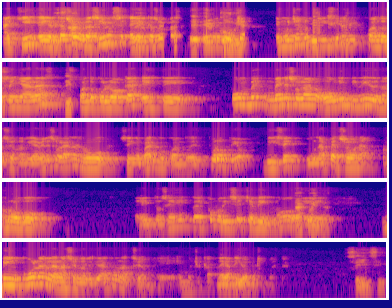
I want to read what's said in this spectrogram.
Aquí, en el caso de Brasil, en el caso de Brasil, el, COVID. en, muchas, noticias, cuando señalas, cuando coloca este, un, un, venezolano o un individuo de nacionalidad venezolana robó. Sin embargo, cuando es propio, dice una persona robó. Entonces, es como dice Chelín, ¿no? Eh, vinculan la nacionalidad con la acción, eh, en muchos casos, negativa, por supuesto. Sí, sí.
